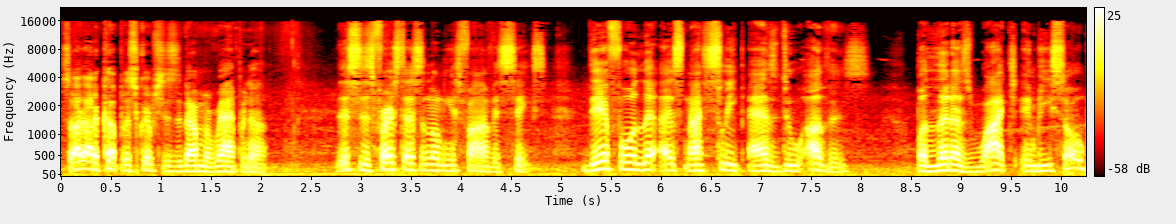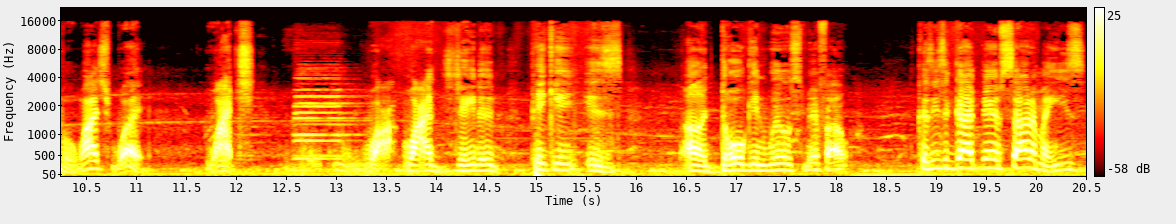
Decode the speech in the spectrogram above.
So I got a couple of scriptures that I'm to wrap it up. This is 1 Thessalonians 5 and 6. Therefore, let us not sleep as do others, but let us watch and be sober. Watch what? Watch why, why Jada Pinkett is uh, dogging Will Smith out? Because he's a goddamn sodomite. He's,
